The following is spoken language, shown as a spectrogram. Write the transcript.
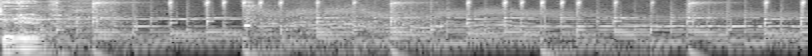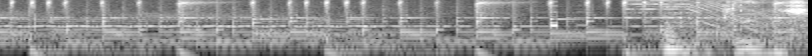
Save. One, please.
